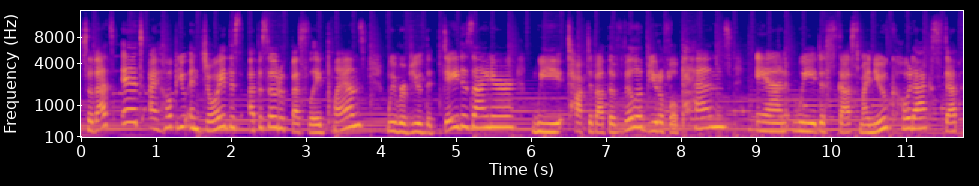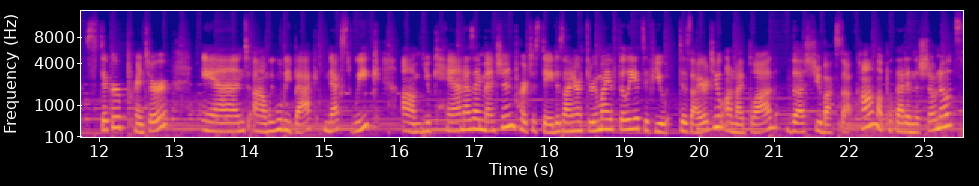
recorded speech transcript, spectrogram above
So that's it. I hope you enjoyed this episode of Best Laid Plans. We reviewed the day designer, we talked about the Villa Beautiful pens, and we discussed my new Kodak Step sticker printer. And uh, we will be back next week. Um, you can, as I mentioned, purchase Day Designer through my affiliates if you desire to on my blog, theshoebox.com. I'll put that in the show notes.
